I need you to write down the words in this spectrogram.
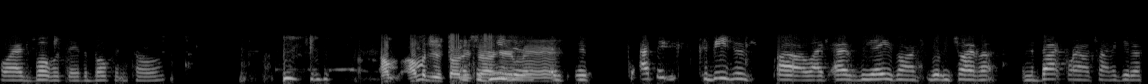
or as Bo would say, the Broken Souls. I'm, I'm gonna just throw And this out here, man. Is, is, I think Khadijah's uh, like as liaison, really trying to in the background trying to get us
